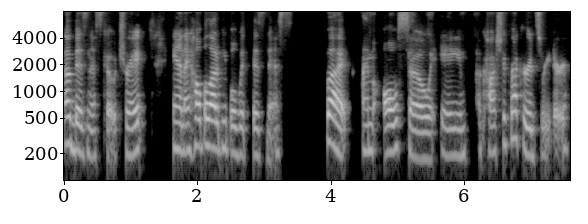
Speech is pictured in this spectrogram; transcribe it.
a business coach right and i help a lot of people with business but i'm also a akashic records reader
